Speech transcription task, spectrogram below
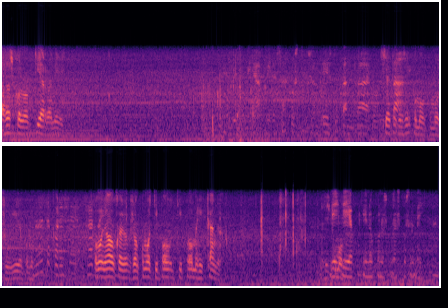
casas color tierra, mire. Pero mira, mira esa construcción de esto tan raro. Cierto que sí, como, como subido, como... ¿No te parece raro? Como no, son como tipo, tipo mexicana. Así como, porque no conozco las cosas mexicanas.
